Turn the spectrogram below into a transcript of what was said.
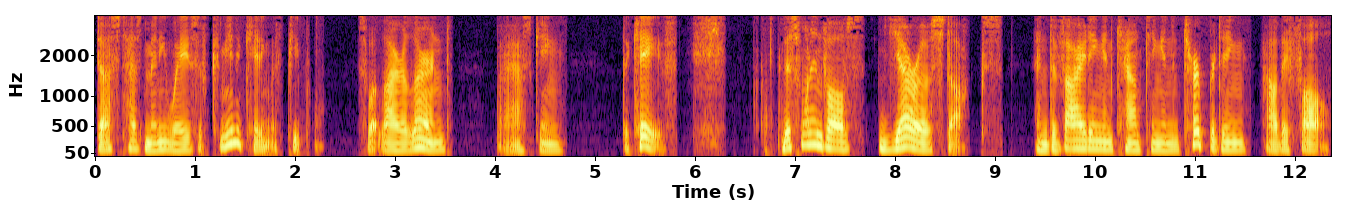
dust has many ways of communicating with people. It's what Lyra learned by asking the cave. This one involves yarrow stalks and dividing and counting and interpreting how they fall.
